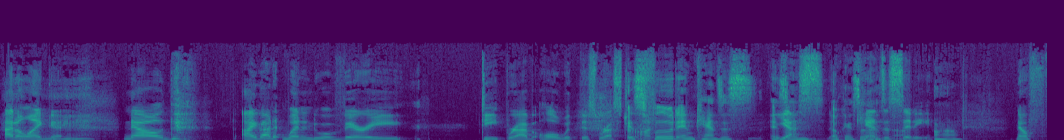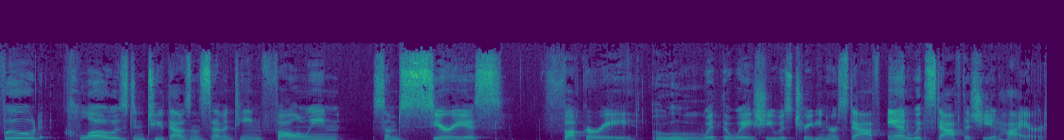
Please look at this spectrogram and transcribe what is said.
I don't like it. Now, th- I got went into a very deep rabbit hole with this restaurant. Is food in Kansas is Yes. in, okay, so Kansas City. Uh-huh. Now, food closed in 2017 following some serious fuckery with the way she was treating her staff and with staff that she had hired.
